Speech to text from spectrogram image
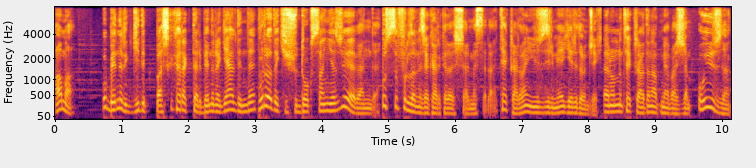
Ama bu banner gidip başka karakter banner'a geldiğinde buradaki şu 90 yazıyor ya bende. Bu sıfırlanacak arkadaşlar mesela. Tekrardan 120'ye geri dönecek. Ben onu tekrardan atmaya başlayacağım. O yüzden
